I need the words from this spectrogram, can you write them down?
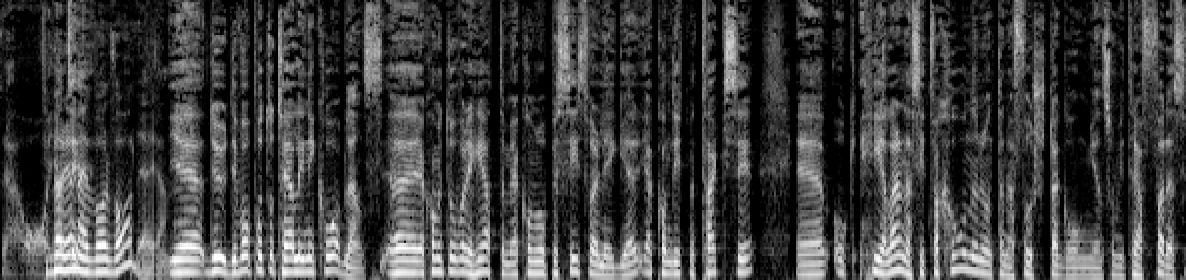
Ja, Till börja med, var var det? Jan? Ja, du, det var på ett hotell inne i Koblenz. Eh, Jag kommer inte ihåg vad det heter, men jag kommer ihåg precis var det ligger. Jag kom dit med taxi eh, och hela den här situationen runt den här första gången som vi träffades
